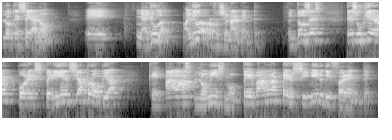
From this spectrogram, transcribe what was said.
lo que sea, ¿no? Eh, me ayuda, me ayuda profesionalmente. Entonces, te sugiero, por experiencia propia, que hagas lo mismo. Te van a percibir diferente.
